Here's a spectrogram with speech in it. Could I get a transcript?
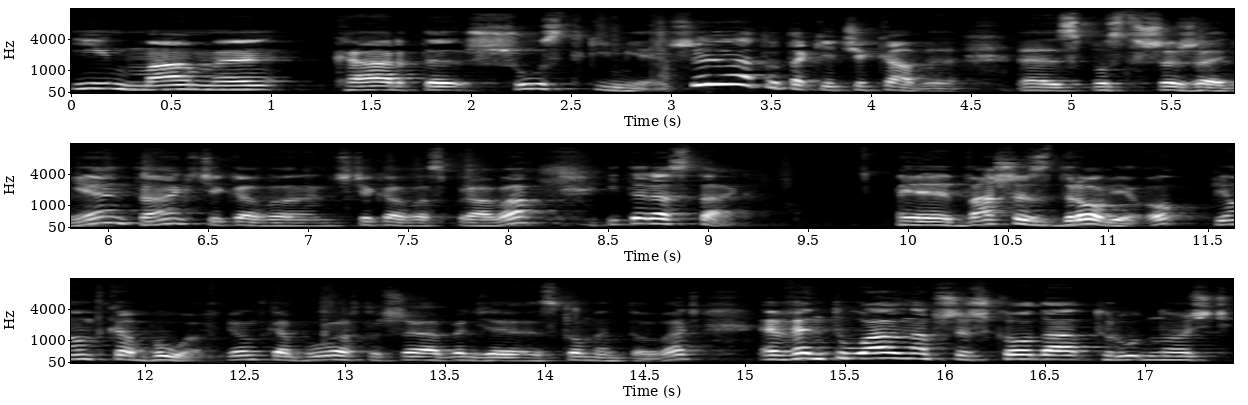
i mamy kartę szóstki mieczy, a to takie ciekawe e, spostrzeżenie, tak? Ciekawa, ciekawa sprawa. I teraz tak. E, Wasze zdrowie. O, piątka buław. Piątka buław to trzeba będzie skomentować. Ewentualna przeszkoda, trudność,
